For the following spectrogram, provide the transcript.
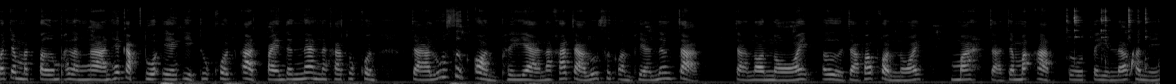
ก็จะมาเติมพลังงานให้กับตัวเองอีกทุกคนอัดไปแน่นๆนะคะ ทุกคนจ๋ารู้สึกอ่อนเพลียนะคะจ๋ารู้สึกอ่อนเพลียเนื่องจากจ๋านอนน้อย เออจ๋าพักผ่อนน้อยมาจ๋าจะมาอัดโปรตีนแล้วคันนี้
